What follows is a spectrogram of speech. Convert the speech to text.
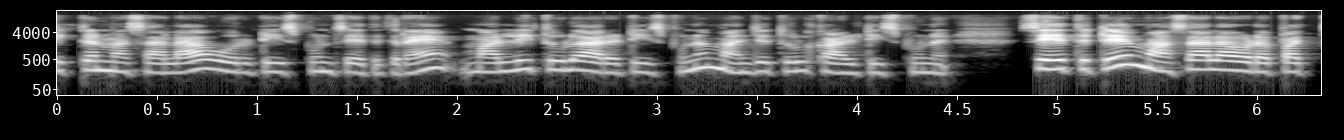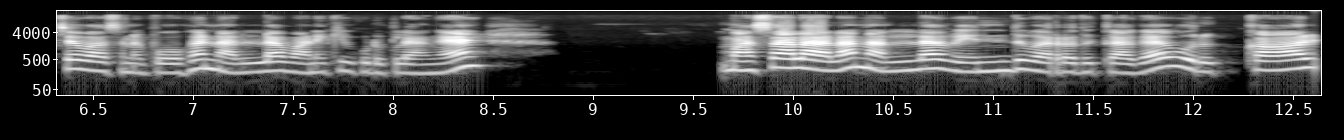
சிக்கன் மசாலா ஒரு டீஸ்பூன் சேர்த்துக்கிறேன். மல்லித்தூள் அரை டீஸ்பூனு மஞ்சத்தூள் கால் டீஸ்பூனு. சேர்த்துட்டு மசாலாவோட பச்சை வாசனை போக நல்லா வணக்கி கொடுக்கலாங்க. மசாலாலாம் நல்லா வெந்து வர்றதுக்காக ஒரு கால்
